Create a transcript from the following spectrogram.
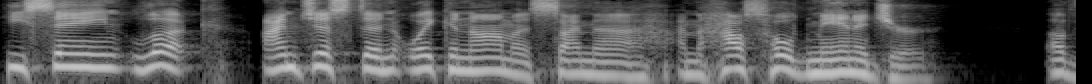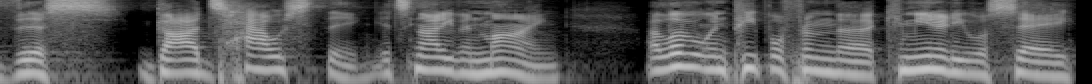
He's saying, Look, I'm just an oikonomos, I'm a, I'm a household manager of this God's house thing. It's not even mine. I love it when people from the community will say,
